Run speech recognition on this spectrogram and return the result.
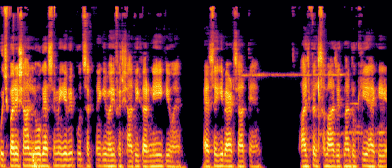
कुछ परेशान लोग ऐसे में ये भी पूछ सकते हैं कि भाई, फिर शादी करनी ही क्यों है? ऐसे ही बैठ जाते हैं। आजकल समाज इतना दुखी है कि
